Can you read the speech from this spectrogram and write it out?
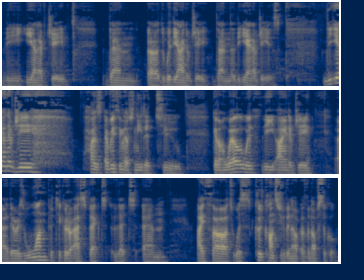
the ENFJ than uh, with the INFJ than the ENFJ is. The ENFJ has everything that's needed to get on well with the INFJ. Uh, there is one particular aspect that um, I thought was could constitute of an obstacle.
